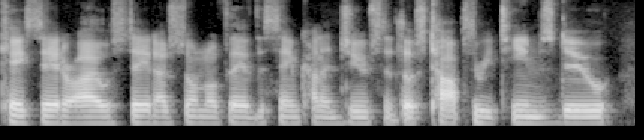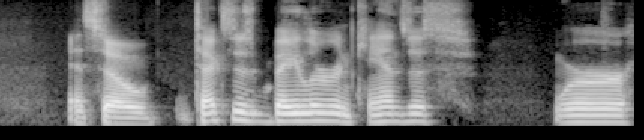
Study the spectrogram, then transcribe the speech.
K State or Iowa State. I just don't know if they have the same kind of juice that those top three teams do. And so Texas, Baylor, and Kansas were,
